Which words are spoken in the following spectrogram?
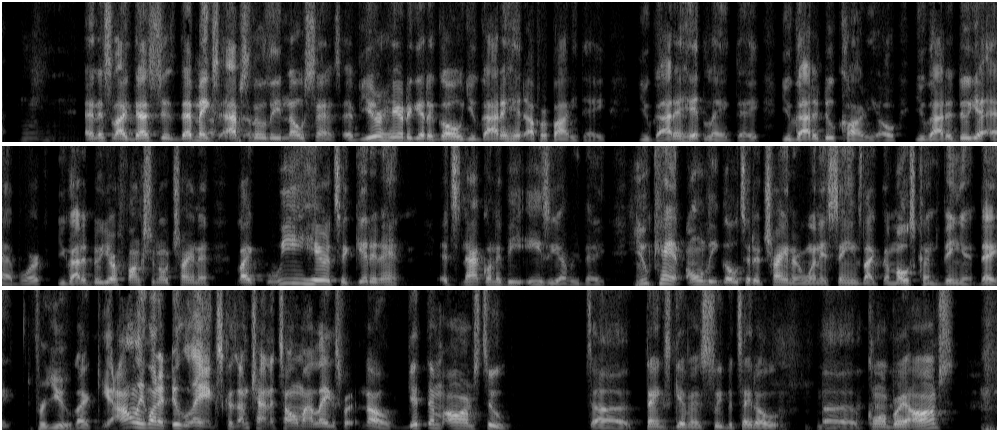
And it's like that's just that makes That's how it absolutely no sense. If you're here to get a goal, you got to hit upper body day. You got to hit leg day. You got to do cardio. You got to do your ab work. You got to do your functional training. Like we here to get it in. It's not going to be easy every day. You Hmm. can't only go to the trainer when it seems like the most convenient day. For you, Like, yeah, I only want to do legs because I'm trying to tone my legs for no, get them arms too. Uh Thanksgiving sweet potato uh cornbread arms.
